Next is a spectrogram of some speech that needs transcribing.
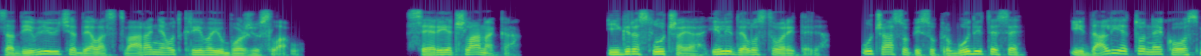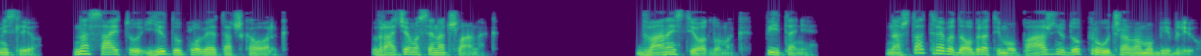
Zadivljujuća dela stvaranja otkrivaju Božju slavu. Serije članaka. Igra slučaja ili delo stvoritelja. U časopisu Probudite se i da li je to neko osmislio na sajtu jw.org. Vraćamo se na članak. 12. odlomak. Pitanje. Na šta treba da obratimo pažnju dok proučavamo Bibliju?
